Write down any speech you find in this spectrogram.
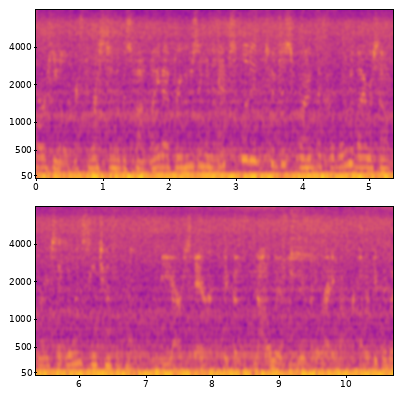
her Heel were thrust into the spotlight after using an expletive to describe the coronavirus outbreaks at UNC Chapel Hill. We are scared because not only is this news that we're writing about for other people to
